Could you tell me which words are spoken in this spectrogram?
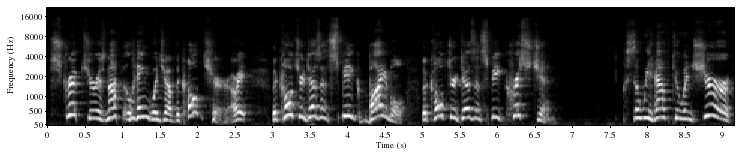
scripture is not the language of the culture. All right. The culture doesn't speak Bible. The culture doesn't speak Christian. So we have to ensure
